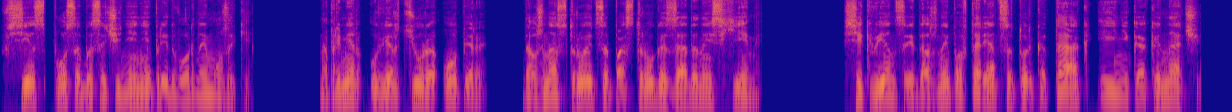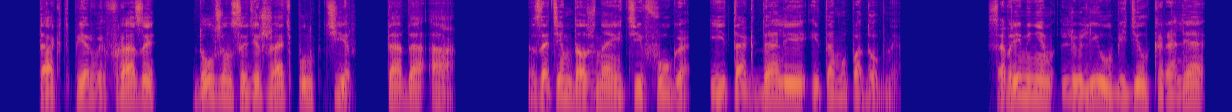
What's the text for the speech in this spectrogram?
все способы сочинения придворной музыки. Например, увертюра оперы должна строиться по строго заданной схеме. Секвенции должны повторяться только так и никак иначе. Такт первой фразы должен содержать пунктир «та-да-а». Затем должна идти фуга и так далее и тому подобное. Со временем Люли убедил короля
